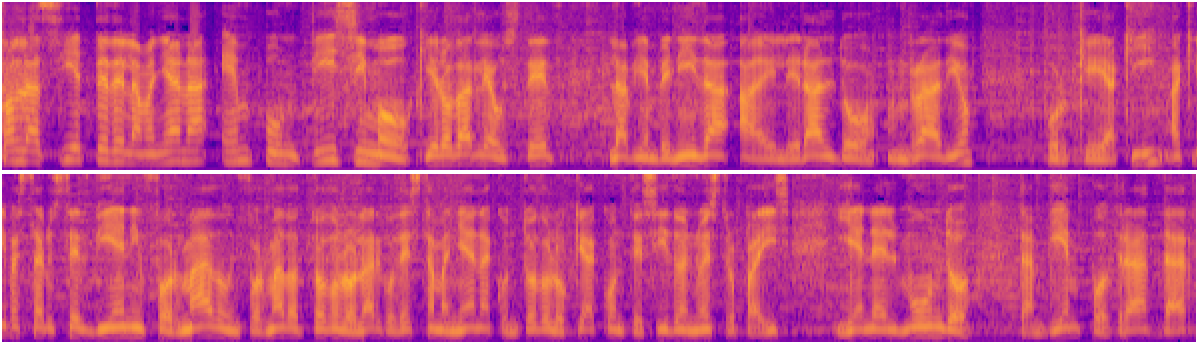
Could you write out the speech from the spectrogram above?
Son las 7 de la mañana en puntísimo. Quiero darle a usted la bienvenida a El Heraldo Radio porque aquí, aquí va a estar usted bien informado, informado a todo lo largo de esta mañana con todo lo que ha acontecido en nuestro país y en el mundo. También podrá dar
